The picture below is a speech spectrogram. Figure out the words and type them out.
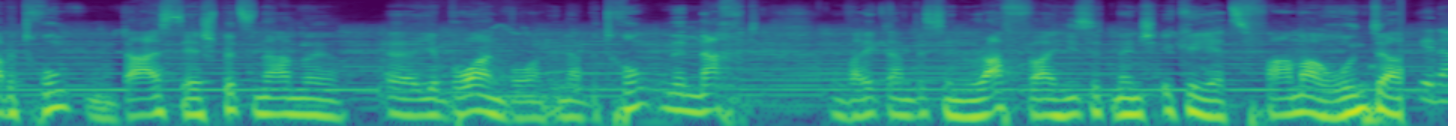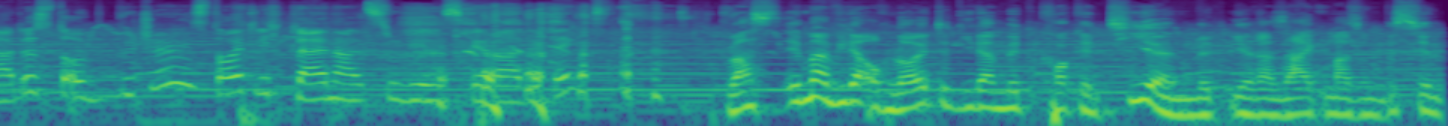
war betrunken. Da ist der Spitzname äh, geboren worden, in einer betrunkenen Nacht. Und weil ich da ein bisschen rough war, hieß es, Mensch, Icke, jetzt fahr mal runter. Genau, das Budget ist deutlich kleiner, als du dir das gerade denkst. Du hast immer wieder auch Leute, die damit kokettieren, mit ihrer, sag ich mal, so ein bisschen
